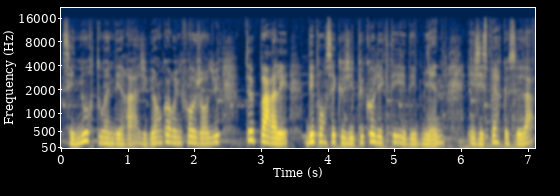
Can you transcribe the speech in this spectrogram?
C'est Nour Touendera. Je vais encore une fois aujourd'hui te parler des pensées que j'ai pu collecter et des miennes. Et j'espère que cela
